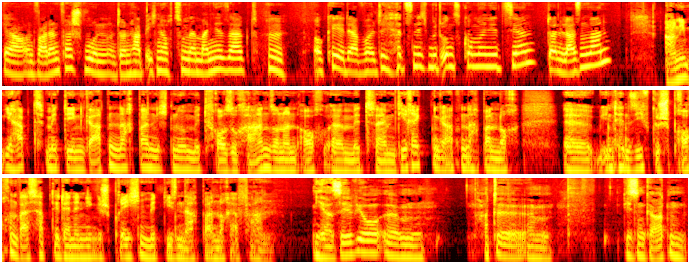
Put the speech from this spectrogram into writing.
Ja, und war dann verschwunden. Und dann habe ich noch zu meinem Mann gesagt, hm, okay, der wollte jetzt nicht mit uns kommunizieren, dann lassen wir ihn. Arnim, ihr habt mit den Gartennachbarn, nicht nur mit Frau Suchan, sondern auch äh, mit seinem direkten Gartennachbarn noch äh, intensiv gesprochen. Was habt ihr denn in den Gesprächen mit diesen Nachbarn noch erfahren? Ja, Silvio ähm, hatte ähm, diesen Garten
